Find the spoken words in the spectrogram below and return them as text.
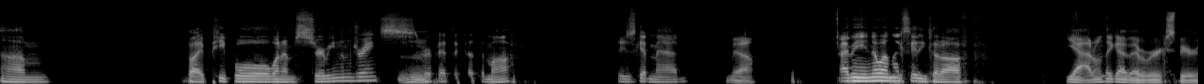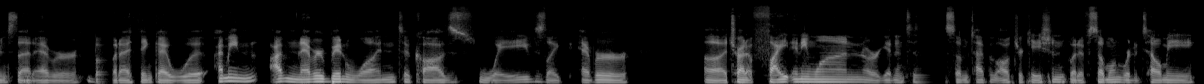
um, by people when I'm serving them drinks Mhm. or if I have to cut them off. They just get mad. yeah, I mean, no one likes getting cut off. Yeah. I don't think I've ever experienced that ever, but, but I think I would. I mean, I've never been one to cause waves, like ever uh try to fight anyone or get into some type of altercation. But if someone were to tell me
